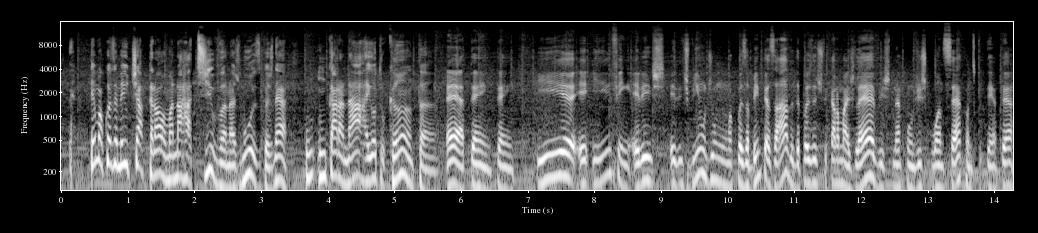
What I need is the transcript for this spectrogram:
Tem uma coisa meio teatral, uma narrativa nas músicas, né? Um, um cara narra e outro canta. É, tem, tem. E, e- enfim, eles, eles vinham de uma coisa bem pesada, depois eles ficaram mais leves, né? Com o disco One Second, que tem até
